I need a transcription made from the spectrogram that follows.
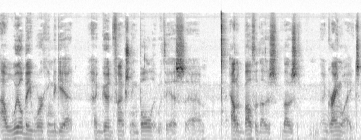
I will be working to get a good functioning bullet with this um, out of both of those those grain weights.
